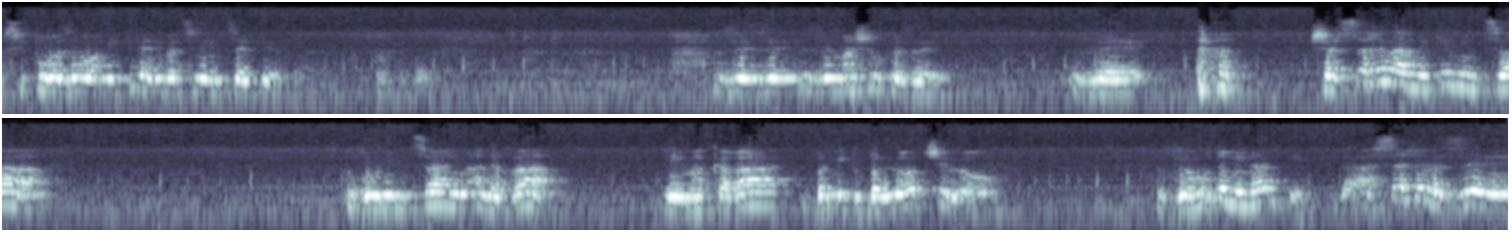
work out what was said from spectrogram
הסיפור הזה הוא אמיתי, אני בעצמי המצאתי אותו. זה, זה, זה משהו כזה. וכשהשכל האמיתי נמצא, והוא נמצא עם ענווה ועם הכרה במגבלות שלו, והוא דומיננטי. השכל הזה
